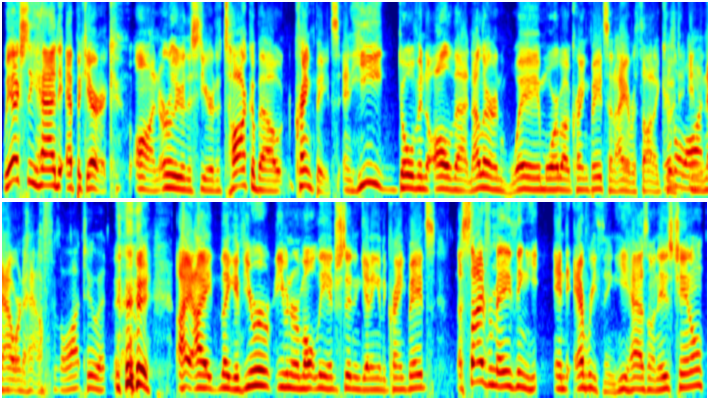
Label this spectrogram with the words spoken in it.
We actually had Epic Eric on earlier this year to talk about crankbaits, and he dove into all of that, and I learned way more about crankbaits than I ever thought I could in an hour and a half. There's a lot to it. I, I like if you're even remotely interested in getting into crankbaits, aside from anything he, and everything he has on his channel,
